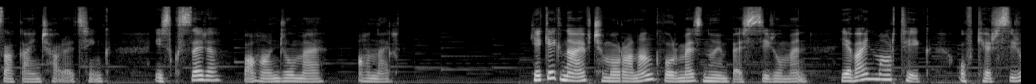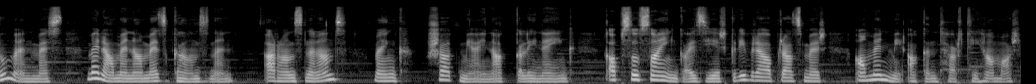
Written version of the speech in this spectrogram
սակայն չարեցինք։ Իսկ սերը պահանջում է անել։ Եկեք նաև չմոռանանք, որ մեզ նույնպես սիրում են, եւ այն մարդիկ, ովքեր սիրում են մեզ, մեր ամենամեծ գանձն են Առանց նրանց մենք շատ միայնակ կլինեինք, կապսոսայինք այս երկրի վրա ապրած մեր ամեն մի ակնթարթի համար։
